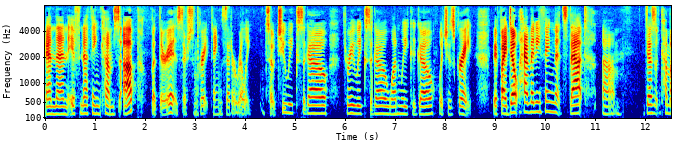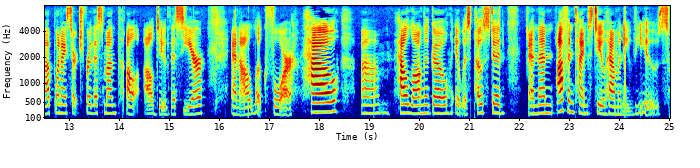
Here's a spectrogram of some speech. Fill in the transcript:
And then if nothing comes up, but there is, there's some great things that are really so two weeks ago, three weeks ago, one week ago, which is great. If I don't have anything that's that um, doesn't come up when I search for this month, I'll I'll do this year, and I'll look for how um, how long ago it was posted, and then oftentimes too how many views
